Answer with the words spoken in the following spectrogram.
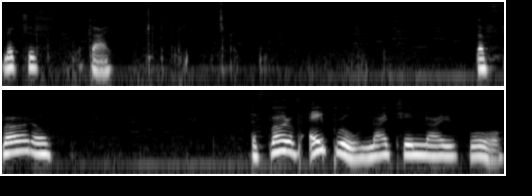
Next is this guy. The third of the third of April, nineteen ninety four.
